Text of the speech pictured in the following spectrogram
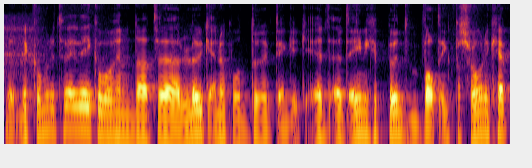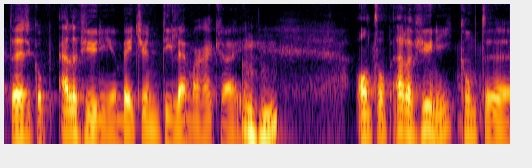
De, de komende twee weken worden inderdaad eh, leuk en ook wel druk, denk ik. Het, het enige punt wat ik persoonlijk heb, dat is ik op 11 juni een beetje een dilemma ga krijgen. Mhm. Want op 11 juni komt de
